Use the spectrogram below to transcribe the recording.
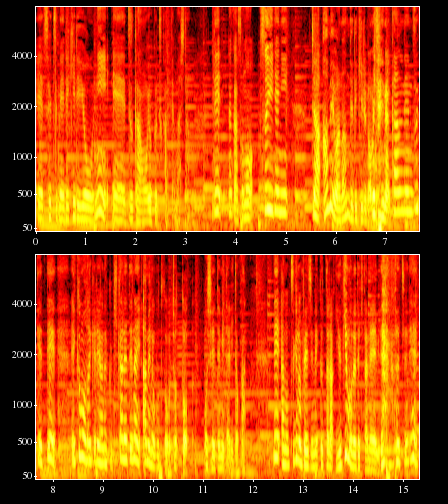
えー、説明できるように、えー、図鑑をよく使ってました。でなんかそのついでにじゃあ雨は何でできるの？みたいな関連づけてえ雲だけではなく聞かれてない雨のことをちょっと教えてみたりとかであの次のページめくったら雪も出てきたねみたいな形で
